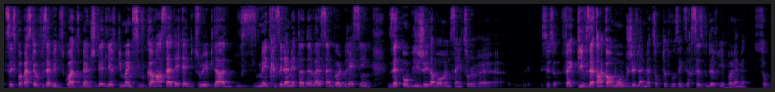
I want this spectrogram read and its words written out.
c'est pas parce que vous avez du squat, du bench, du deadlift, puis même si vous commencez à être habitué, puis à vous maîtriser la méthode de Valsalva, le bracing, vous n'êtes pas obligé d'avoir une ceinture. Euh, c'est ça. Fait puis vous êtes encore moins obligé de la mettre sur tous vos exercices. Vous devriez pas la mettre sur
